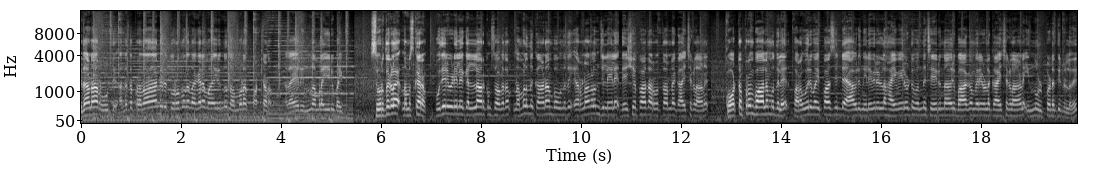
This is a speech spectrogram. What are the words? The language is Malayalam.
ഇതാണ് ആ റൂട്ട്. അന്നത്തെ പ്രധാന ഒരു തുറമുഖ നഗരമായിരുന്നു നമ്മുടെ പട്ടണം. അതായത് ഇന്ന് നമ്മളെ ഈ ഒരു ബൈക്ക് സുഹൃത്തുക്കളെ നമസ്കാരം. പുതിയൊരു വീഡിയോയിലേക്ക് എല്ലാവർക്കും സ്വാഗതം. നമ്മൾ ഇന്ന് കാണാൻ പോകുന്നത് എറണാകുളം ജില്ലയിലെ ദേശീയപാത അറുപത്താറിന്റെ കാഴ്ചകളാണ്. കോട്ടപ്പുറം പാലം മുതൽ പറവൂര് ബൈപ്പാസിന്റെ ആ ഒരു നിലവിലുള്ള ഹൈവേയിലോട്ട് വന്ന് ചേരുന്ന ആ ഒരു ഭാഗം വരെയുള്ള കാഴ്ചകളാണ് ഇന്ന് ഉൾപ്പെടുത്തിയിട്ടുള്ളത്.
